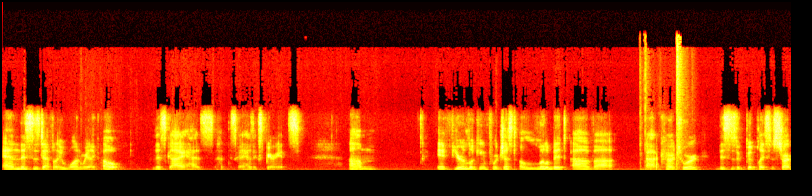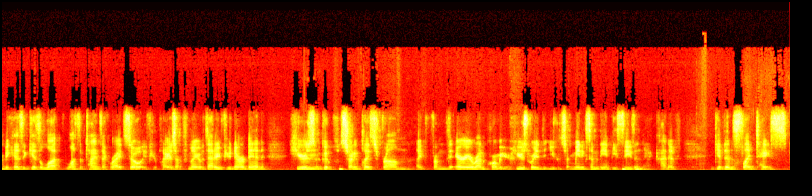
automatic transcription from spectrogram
and this is definitely one where you're like, oh, this guy has this guy has experience. Um, if you're looking for just a little bit of uh, uh, Kara-Tur, this is a good place to start because it gives a lot lots of times like right so if your players aren't familiar with that or if you've never been here's mm-hmm. a good starting place from like from the area around Cormyr here's where you can start meeting some of the npcs and kind of give them slight tastes.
